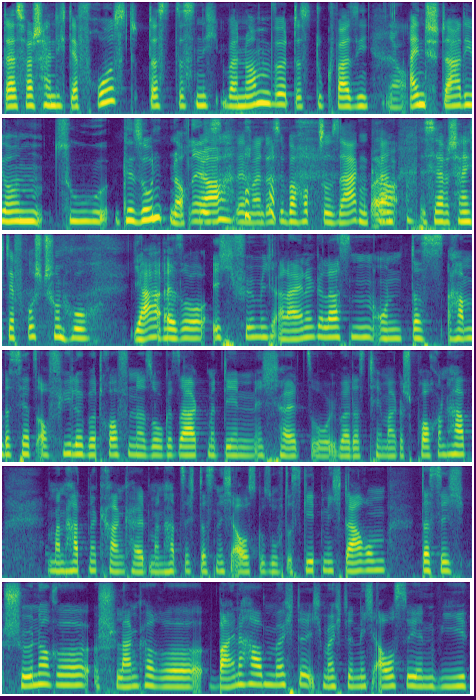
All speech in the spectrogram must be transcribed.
Da ist wahrscheinlich der Frust, dass das nicht übernommen wird, dass du quasi Ja. ein Stadium zu gesund noch bist, Ja. wenn man das überhaupt so sagen kann. Ja. Ist ja wahrscheinlich der Frust schon hoch. Ja, also ich fühle mich alleine gelassen und das haben bis jetzt auch viele Betroffene so gesagt, mit denen ich halt so über das Thema gesprochen habe. Man hat eine Krankheit, man hat sich das nicht ausgesucht. Es geht nicht darum, dass ich schönere, schlankere Beine haben möchte. Ich möchte nicht aussehen wie,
